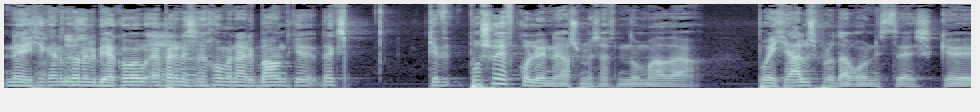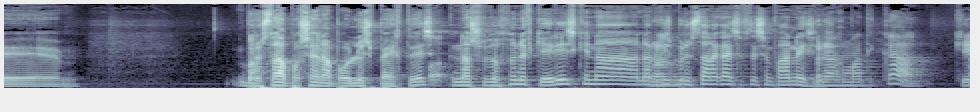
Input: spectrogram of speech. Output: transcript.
ναι, είχε κάνει με Αυτός- τον Ολυμπιακό, ναι, έπαιρνε ναι. συνεχόμενα rebound και εντάξει. Και πόσο εύκολο είναι, ας πούμε, σε αυτήν την ομάδα που έχει άλλους πρωταγωνιστές και μπροστά από σένα πολλούς παίχτες, να σου δοθούν ευκαιρίες και να, να βγεις Πράγμα. μπροστά να κάνεις αυτές τις εμφανίσεις. Πραγματικά. Και,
